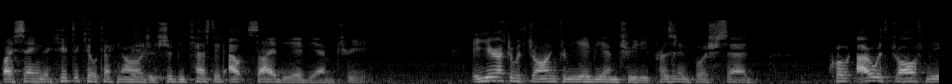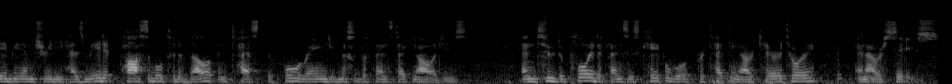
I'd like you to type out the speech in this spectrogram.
by saying that hit to kill technology should be tested outside the ABM treaty. A year after withdrawing from the ABM treaty, President Bush said, quote, Our withdrawal from the ABM treaty has made it possible to develop and test the full range of missile defense technologies and to deploy defenses capable of protecting our territory and our cities.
